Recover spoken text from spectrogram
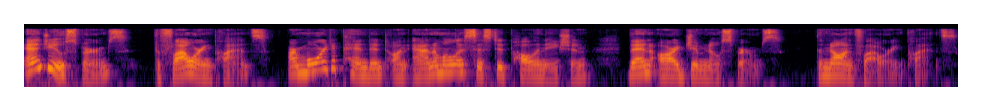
Angiosperms, the flowering plants, are more dependent on animal-assisted pollination than are gymnosperms, the non-flowering plants.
